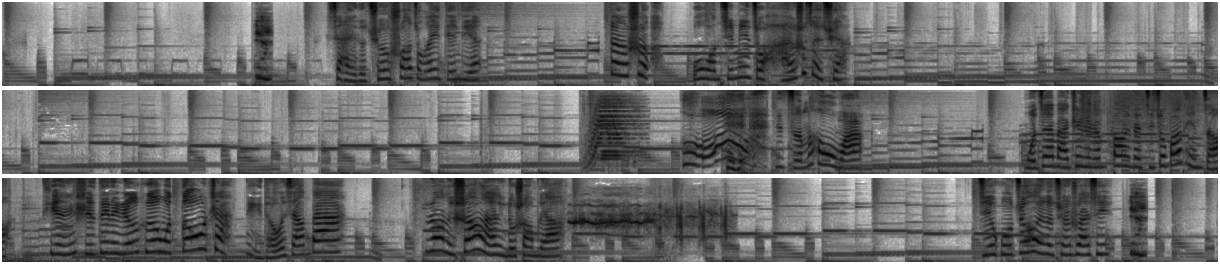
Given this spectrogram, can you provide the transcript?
下一个圈刷走了一点点，但是。我往前面走，还是在圈。怎么和我玩？我再把这个人包里的急救包舔走，天时地利人和我都占，你投降吧。让你上来，你都上不了。结果最后一个圈刷新。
